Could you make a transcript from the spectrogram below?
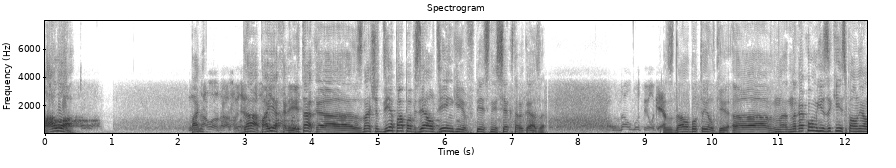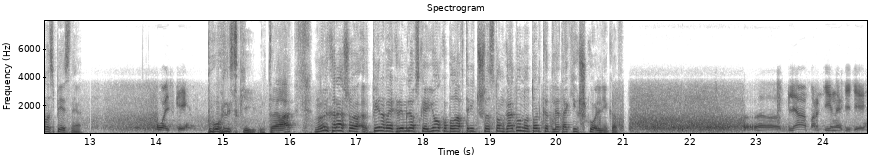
Алло. Пон- Алло, здравствуйте. Да, поехали. Итак, э, значит, где папа взял деньги в песне «Сектор газа»? Сдал бутылки. Сдал бутылки. А, на, на каком языке исполнялась песня? Польский. Польский. Так. Ну и хорошо. Первая кремлевская елка была в 1936 году, но только для таких школьников. Э, Для партийных детей.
